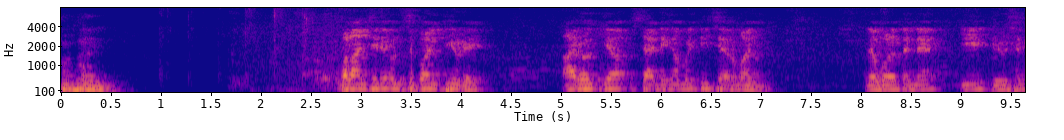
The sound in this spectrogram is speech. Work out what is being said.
സംസാരിക്കുന്നു. വളാഞ്ചേരി മുനിസിപ്പാലിറ്റിയുടെ ആരോഗ്യ സ്റ്റാൻഡിംഗ് കമ്മിറ്റി ചെയർമാനും അതേപോലെ തന്നെ ഈ ഡിവിഷൻ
